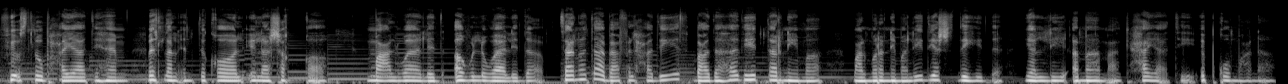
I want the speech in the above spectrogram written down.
في أسلوب حياتهم مثل الانتقال إلى شقة. مع الوالد أو الوالدة. سنتابع في الحديث بعد هذه الترنيمة مع المرنمة ليديا شديد. يلي أمامك. حياتي. ابقوا معنا.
